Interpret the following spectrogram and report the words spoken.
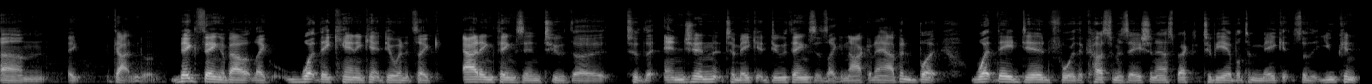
Um, it got into a big thing about like what they can and can't do, and it's like adding things into the to the engine to make it do things is like not going to happen. But what they did for the customization aspect to be able to make it so that you can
